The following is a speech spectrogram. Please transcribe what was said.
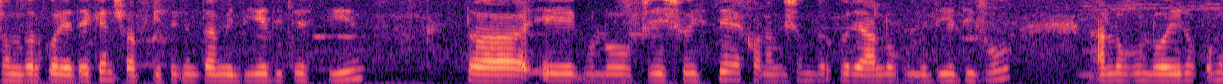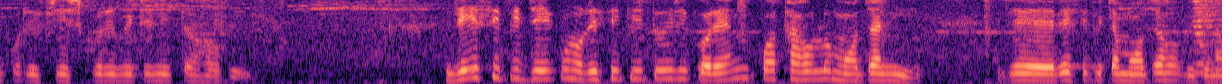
সুন্দর করে দেখেন সব কিছু কিন্তু আমি দিয়ে দিতেছি। তো এগুলো ফ্রেশ হয়েছে এখন আমি সুন্দর করে আলুগুলো দিয়ে দিব। আলুগুলো এরকম করে ফ্রেশ করে বেটে নিতে হবে। রেসিপি যে কোনো রেসিপি তৈরি করেন, কথা হলো মজা নিয়ে। যে রেসিপিটা মজা হবে কিনা?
